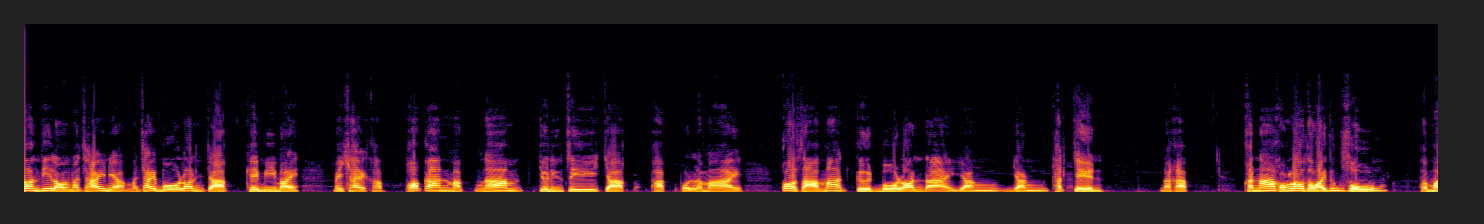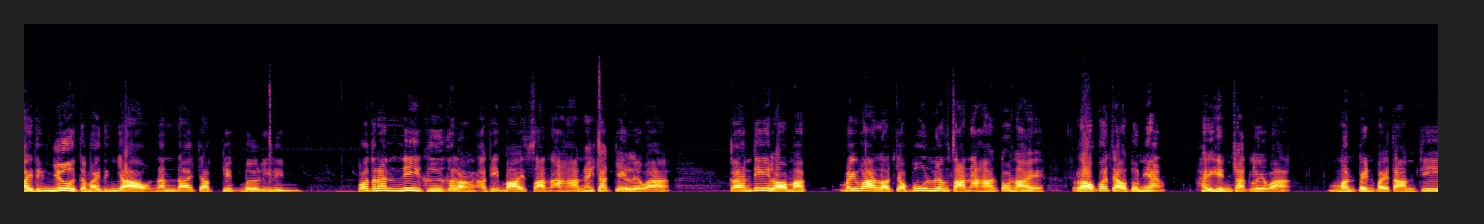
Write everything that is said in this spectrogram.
ลอนที่เรามาใช้เนี่ยมันใช่โบลอนจากเคมีไหมไม่ใช่ครับ เพราะการหมักน้ำจุลินทรีย์จากผักผลไม้ ก็สามารถเกิดโบลอนได้อย่างอย่างชัดเจนนะครับคณะของเราทำไมถึงสูง ทำไมถึงยืดทำไมถึงยาวนั่นได้จากกิฟเบอร์รี่ลิน เพราะฉะนั้นนี่คือกำลังอธิบายสารอาหารให้ชัดเจนเลยว่า การที่เราหมักไม่ว่าเราจะพูดเรื่องสารอาหารตัวไหน เราก็จะเอาตัวเนี้ยให้เห็นชัดเลยว่า มันเป็นไปตามที่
